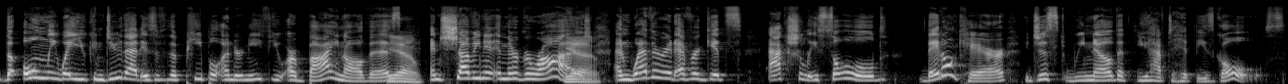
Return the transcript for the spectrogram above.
the only way you can do that is if the people underneath you are buying all this Yeah. and shoving it in their garage. Yeah. And whether it ever gets actually sold, they don't care. Just we know that you have to hit these goals.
